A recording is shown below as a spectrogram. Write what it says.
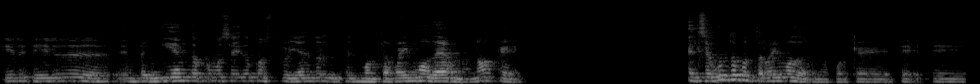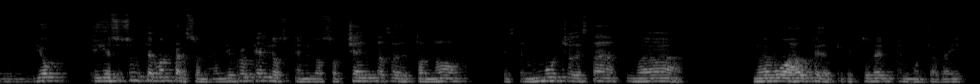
ir, eh, entendiendo cómo se ha ido construyendo el, Monterrey moderno, ¿no? Que el segundo Monterrey moderno, porque eh, eh, yo, y eso es un tema personal, yo creo que en los, en los 80 se detonó este, mucho de esta nueva, nuevo auge de arquitectura en Monterrey,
